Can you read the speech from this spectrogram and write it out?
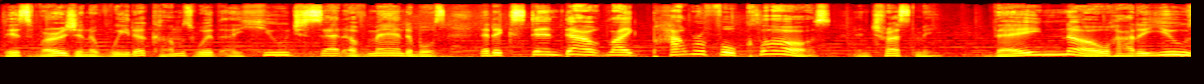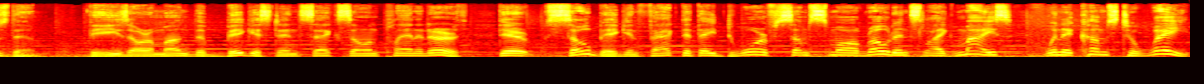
This version of weta comes with a huge set of mandibles that extend out like powerful claws. And trust me, they know how to use them. These are among the biggest insects on planet Earth. They're so big, in fact, that they dwarf some small rodents like mice when it comes to weight.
